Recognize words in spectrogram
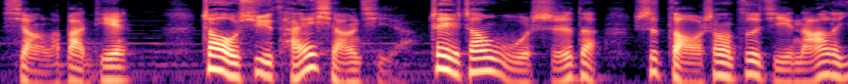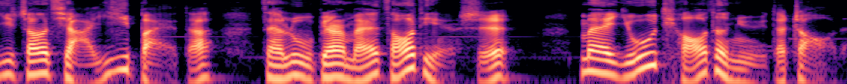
想了半天。赵旭才想起啊，这张五十的是早上自己拿了一张假一百的，在路边买早点时卖油条的女的找的。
